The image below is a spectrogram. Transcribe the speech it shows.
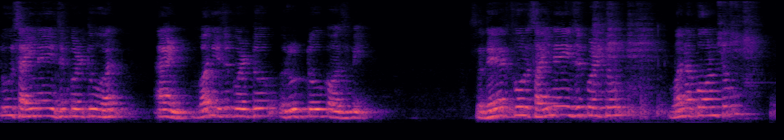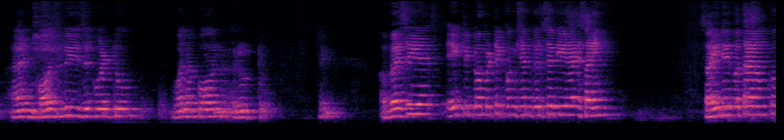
two sine A is equal to one and 1 is equal to root 2 cos b. So therefore sin A is equal to 1 upon 2 and cos b is equal to 1 upon root 2. वैसे ही है एक ट्रिग्नोमेट्रिक फ़ंक्शन फिर से दिया है साइन साइन ए पता है हमको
